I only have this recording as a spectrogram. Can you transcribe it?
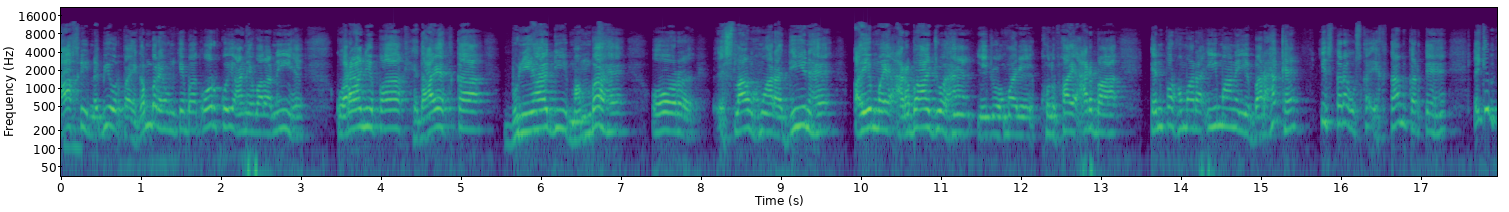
आखिरी नबी और पैगंबर है, उनके बाद और कोई आने वाला नहीं है। कुरान पाक, हिदायत का बुनियादी मंबा है और इस्लाम हमारा दीन है। अम अरबा जो हैं, ये जो हमारे खुलफा अरबा, इन पर हमारा ईमान ये बरहक है। इस तरह उसका अख्ताम करते हैं। लेकिन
